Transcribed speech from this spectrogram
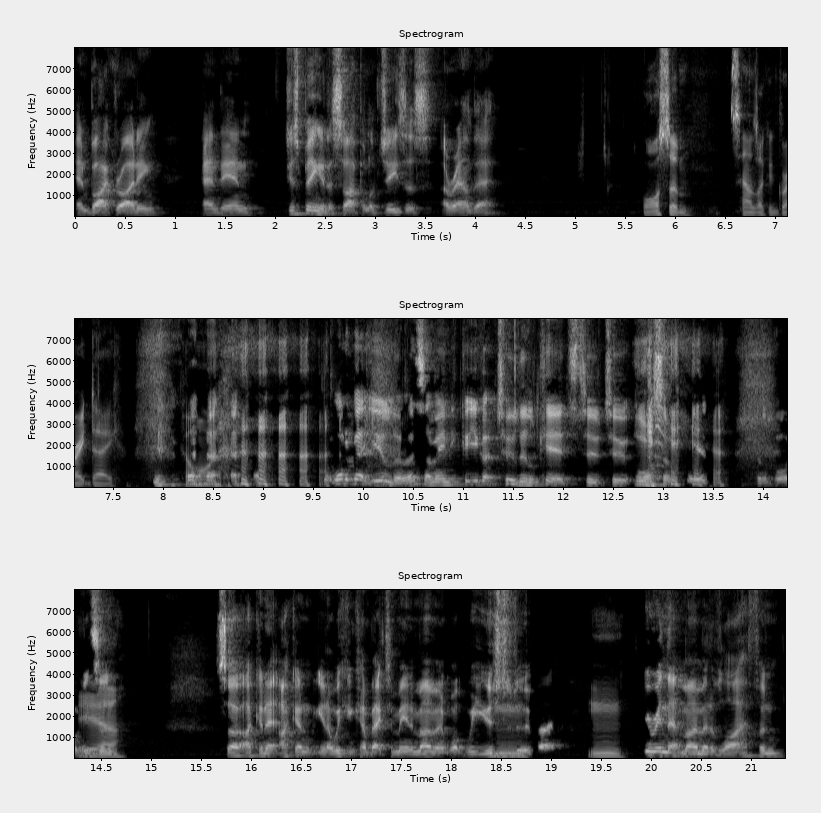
and bike riding, and then just being a disciple of Jesus around that. Awesome. Sounds like a great day. Come on. what about you, Lewis? I mean, you got two little kids, two two awesome yeah. kids, little boys. Yeah. so I can I can you know we can come back to me in a moment what we used mm. to do, but mm. you're in that moment of life, and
